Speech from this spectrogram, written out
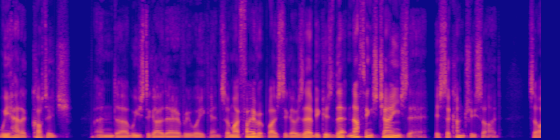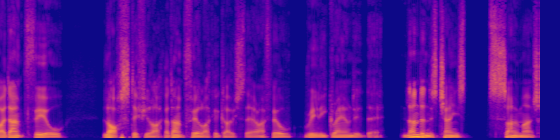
we had a cottage and uh, we used to go there every weekend. So my favourite place to go is there because there, nothing's changed there. It's the countryside. So I don't feel lost, if you like. I don't feel like a ghost there. I feel really grounded there. London has changed so much.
